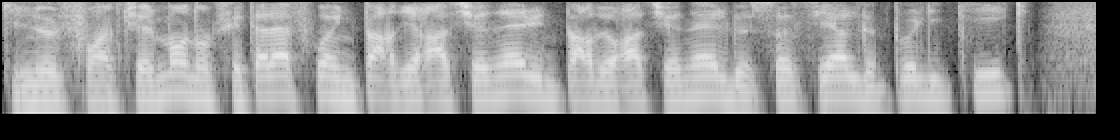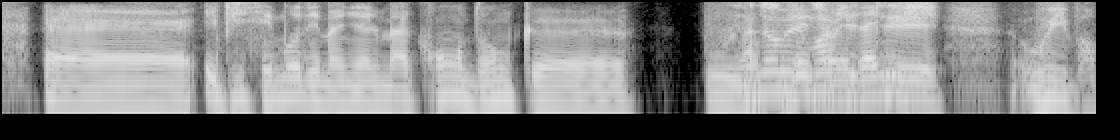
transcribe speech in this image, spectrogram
qu'ils ne le font actuellement. Donc c'est à la fois une part d'irrationnel, une part de rationnel, de social, de politique. Euh, et puis ces mots d'Emmanuel Macron, donc euh, vous vous en Ah non, mais moi sur les. Oui, bon,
